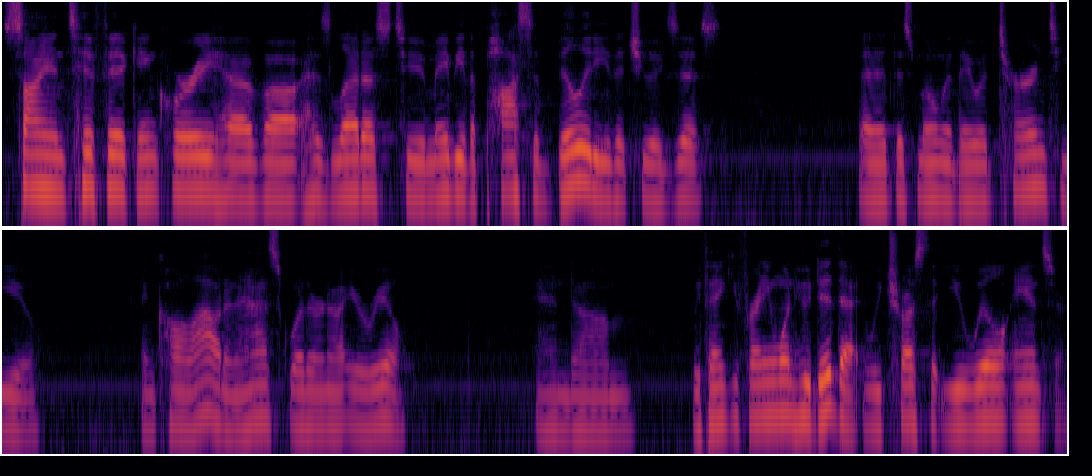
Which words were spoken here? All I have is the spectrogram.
scientific inquiry have, uh, has led us to maybe the possibility that you exist, that at this moment they would turn to you and call out and ask whether or not you're real. And um, we thank you for anyone who did that, and we trust that you will answer.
